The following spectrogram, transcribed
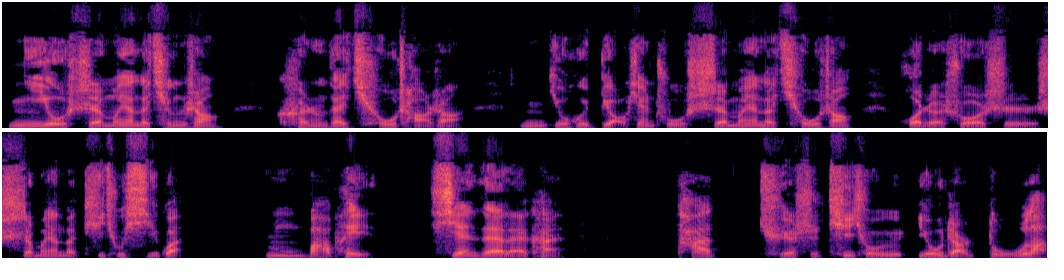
你有什么样的情商，可能在球场上你就会表现出什么样的球商，或者说是什么样的踢球习惯。姆巴佩现在来看，他确实踢球有点毒了。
